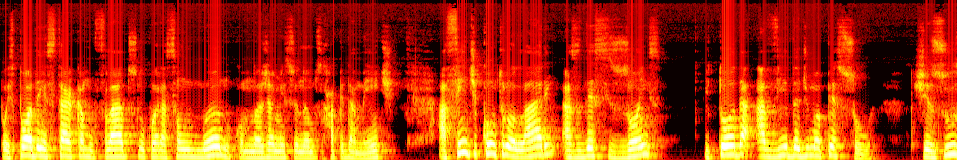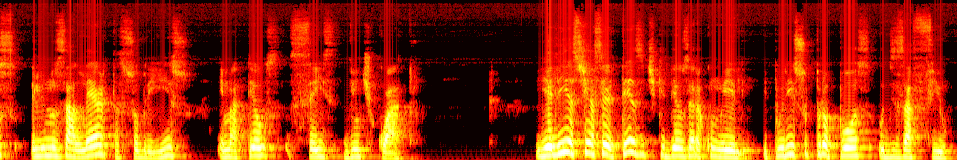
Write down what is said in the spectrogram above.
pois podem estar camuflados no coração humano, como nós já mencionamos rapidamente, a fim de controlarem as decisões e toda a vida de uma pessoa. Jesus ele nos alerta sobre isso em Mateus 6, 24. E Elias tinha certeza de que Deus era com ele e por isso propôs o desafio.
